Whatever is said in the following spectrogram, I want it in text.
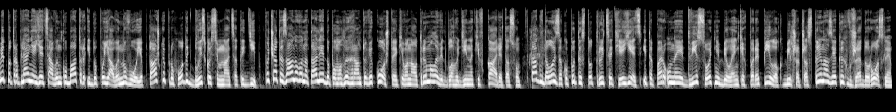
Від потрапляння яйця в інкубатор і до появи нової пташки проходить близько 17 діб. Почати заново Наталії допомогли грантові кошти, які вона отримала від благодійників Карітасу. Так вдалося закупити 130 яєць, і тепер у неї дві сотні біленьких перепілок, більша частина з яких вже дорослі.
